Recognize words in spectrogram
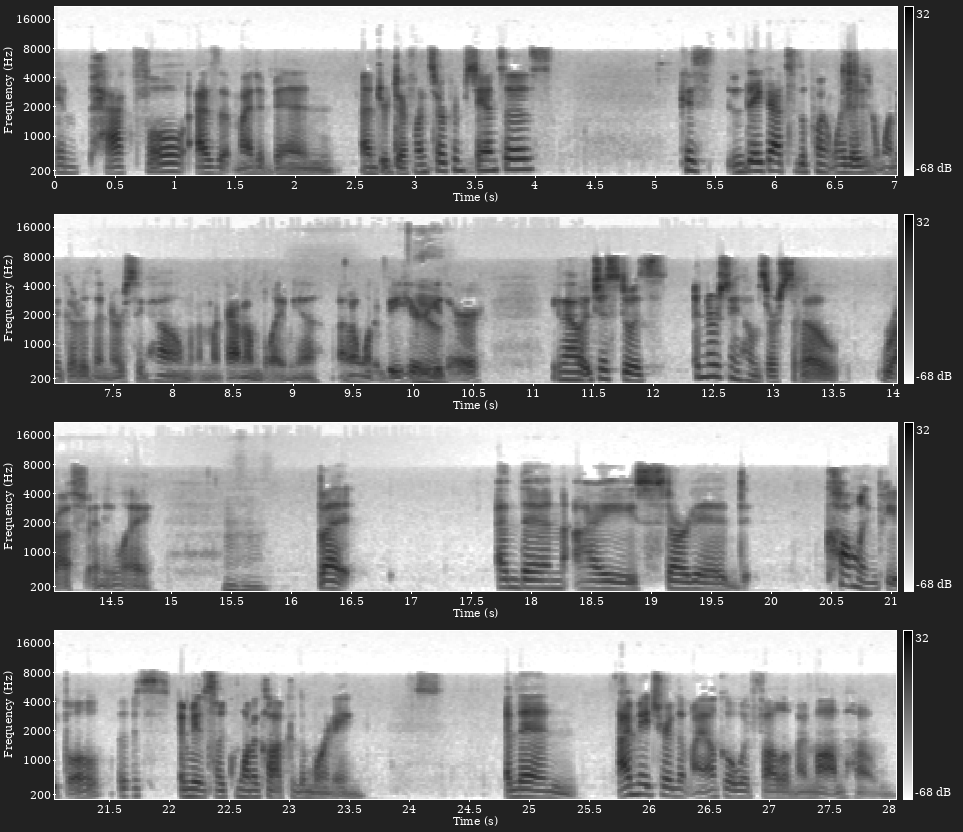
impactful as it might have been under different circumstances because they got to the point where they didn't want to go to the nursing home and i'm like i don't blame you i don't want to be here yeah. either you know it just was and nursing homes are so rough anyway mm-hmm. but and then i started calling people it's i mean it's like one o'clock in the morning and then i made sure that my uncle would follow my mom home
